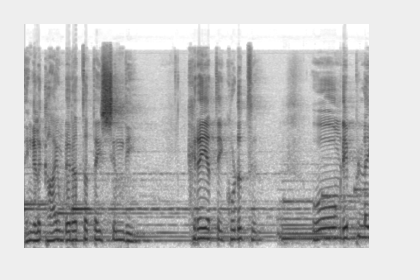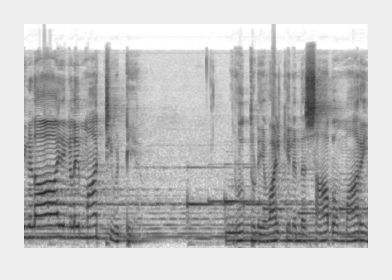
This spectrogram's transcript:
எங்களுக்காய் உடைய ரத்தத்தை சிந்தி கிரயத்தை கொடுத்து ஓ பிள்ளைகளா எங்களை மாற்றி விட்டீர் ரூத்துடைய வாழ்க்கையில் இந்த சாபம் மாறி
